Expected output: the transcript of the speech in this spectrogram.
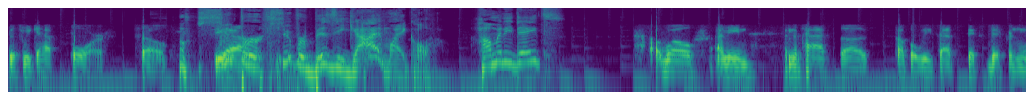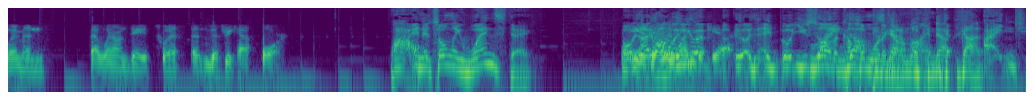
this week I have four. So yeah. Super super busy guy, Michael. How many dates? Uh, Well, I mean, in the past uh, couple weeks, I had six different women that I went on dates with, and this week I have four. Wow. And it's only Wednesday. Oh, Yeah, I- it's oh, only you, have, uh, uh, you still have a couple up. more He's to got go. Okay, lined up. got it.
